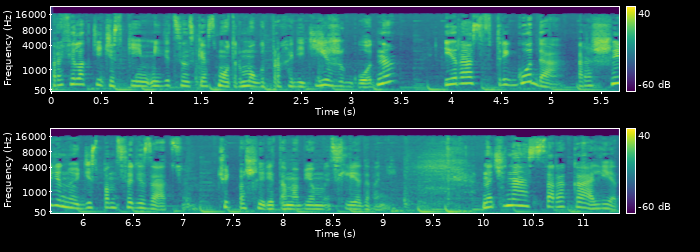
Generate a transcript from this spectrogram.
профилактический медицинский осмотр, могут проходить ежегодно, и раз в три года расширенную диспансеризацию, чуть пошире там объем исследований. Начиная с 40 лет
